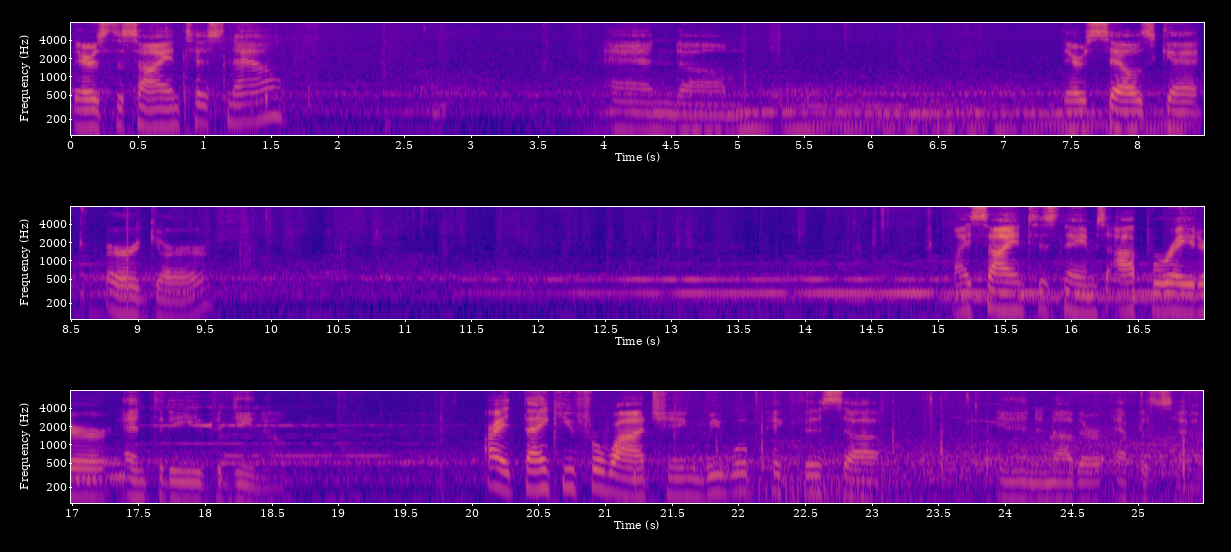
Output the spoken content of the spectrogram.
There's the scientist now. And um, there's Salesgek Urgerv. My scientist name's Operator Entity Vidino. Alright, thank you for watching. We will pick this up in another episode.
